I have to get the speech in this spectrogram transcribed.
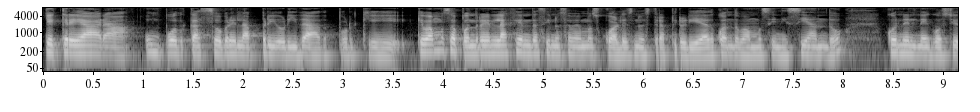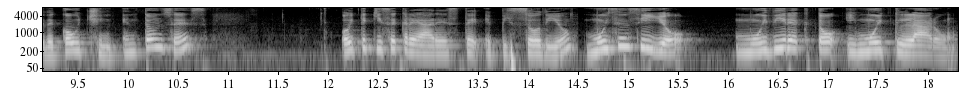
que creara un podcast sobre la prioridad, porque ¿qué vamos a poner en la agenda si no sabemos cuál es nuestra prioridad cuando vamos iniciando con el negocio de coaching? Entonces, hoy te quise crear este episodio muy sencillo, muy directo y muy claro.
